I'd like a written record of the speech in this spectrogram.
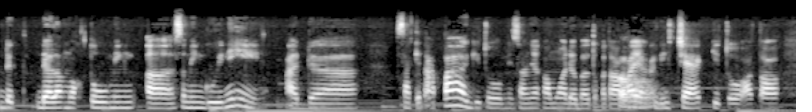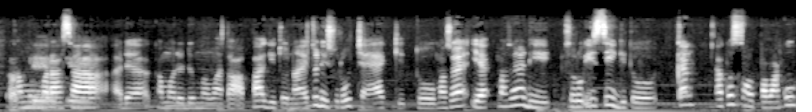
dek- dalam waktu ming- eh, seminggu ini ada sakit apa gitu. Misalnya kamu ada batuk atau apa Oh. yang dicek gitu. Atau kamu Oke, merasa ada kamu ada demam atau apa gitu. Nah itu disuruh cek gitu. Maksudnya ya maksudnya disuruh isi gitu. Kan aku sama papaku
